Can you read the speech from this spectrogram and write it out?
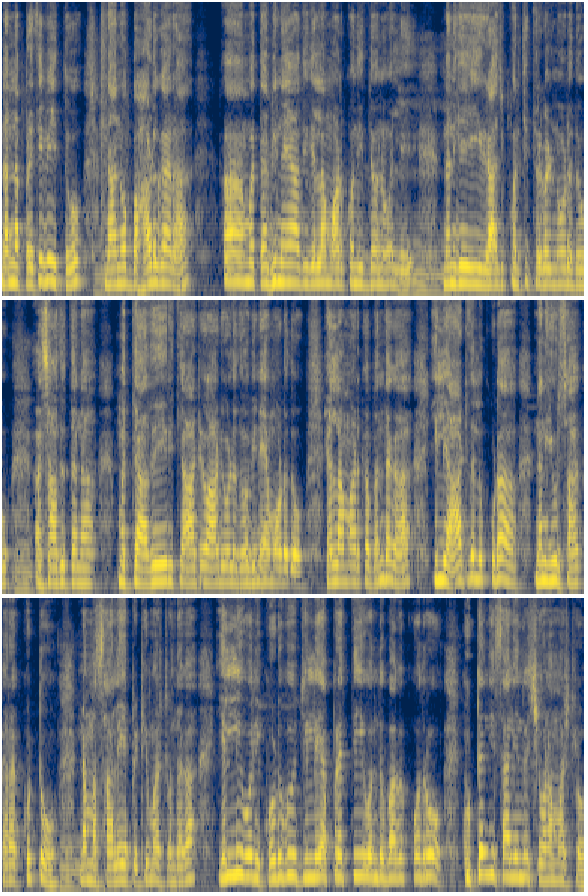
ನನ್ನ ಪ್ರತಿಭೆ ಇತ್ತು ನಾನೊಬ್ಬ ಹಾಡುಗಾರ ಮತ್ತು ಅಭಿನಯ ಅದು ಇದೆಲ್ಲ ಮಾಡ್ಕೊಂಡಿದ್ದವನು ಅಲ್ಲಿ. ನನಗೆ ಈ ರಾಜ್ಕುಮಾರ್ ಚಿತ್ರಗಳು ನೋಡೋದು ಸಾಧುತನ ಮತ್ತು ಅದೇ ರೀತಿ ಆಟ ಆಡಿ ಹೇಳೋದು ಅಭಿನಯ ಮಾಡೋದು ಎಲ್ಲ ಮಾಡ್ಕೊ ಬಂದಾಗ ಇಲ್ಲಿ ಆಟದಲ್ಲೂ ಕೂಡ ನನಗೆ ಇವ್ರು ಸಹಕಾರ ಕೊಟ್ಟು ನಮ್ಮ ಶಾಲೆಯ ಪಿ ಟಿ ಮಾಸ್ಟ್ರು ಅಂದಾಗ ಎಲ್ಲಿ ಹೋಲಿ ಕೊಡಗು ಜಿಲ್ಲೆಯ ಪ್ರತಿ ಒಂದು ಭಾಗಕ್ಕೆ ಹೋದರೂ ಕುಟ್ಟಂದಿ ಶಾಲೆ ಅಂದರೆ ಶಿವಣ ಮಾಸ್ಟ್ರು.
